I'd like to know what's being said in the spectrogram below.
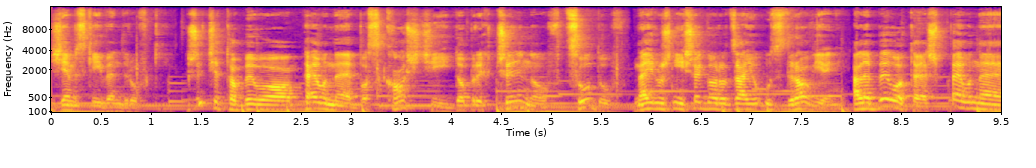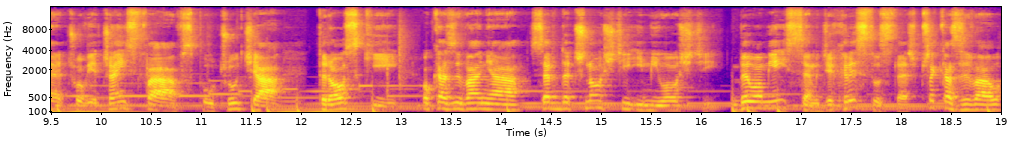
ziemskiej wędrówki. Życie to było pełne boskości, dobrych czynów, cudów, najróżniejszego rodzaju uzdrowień, ale było też pełne człowieczeństwa, współczucia, troski, okazywania serdeczności i miłości. Było miejscem, gdzie Chrystus też przekazywał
